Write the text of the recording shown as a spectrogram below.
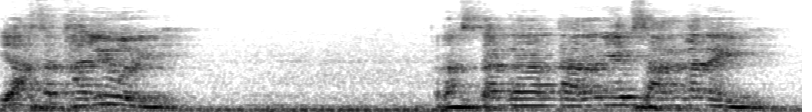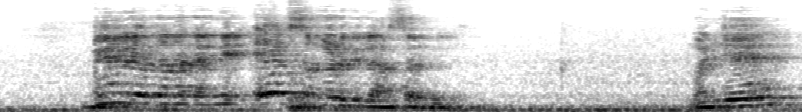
हे असं खालीवर आहे. रस्ता का- कारण एक सारखा नाही. बिल देताना त्यांनी एक सकट दिलं असं बिल. म्हणजे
